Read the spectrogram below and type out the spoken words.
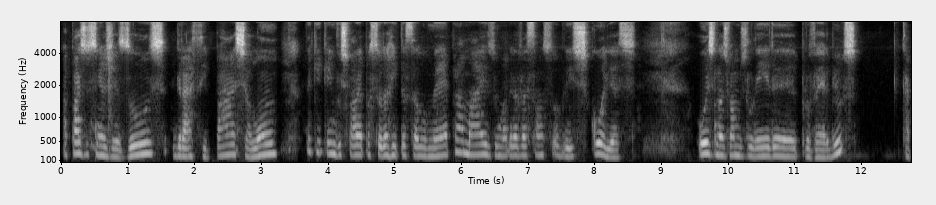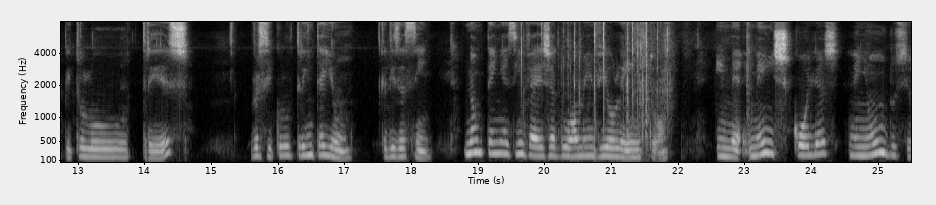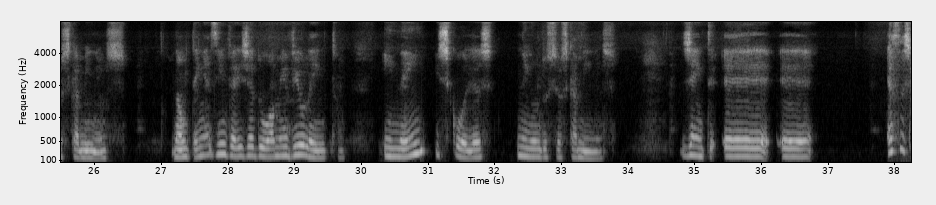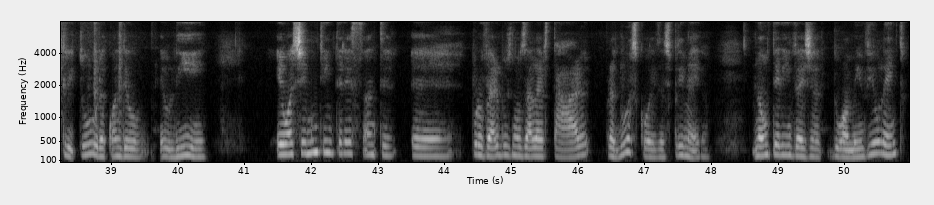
A paz do Senhor Jesus, graça e paz, shalom. Daqui quem vos fala é a pastora Rita Salomé para mais uma gravação sobre escolhas. Hoje nós vamos ler eh, Provérbios, capítulo 3, versículo 31, que diz assim: Não tenhas inveja do homem violento e nem escolhas nenhum dos seus caminhos. Não tenhas inveja do homem violento e nem escolhas nenhum dos seus caminhos. Gente, é, é, essa escritura, quando eu, eu li, eu achei muito interessante é, Provérbios nos alertar para duas coisas. Primeiro, não ter inveja do homem violento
